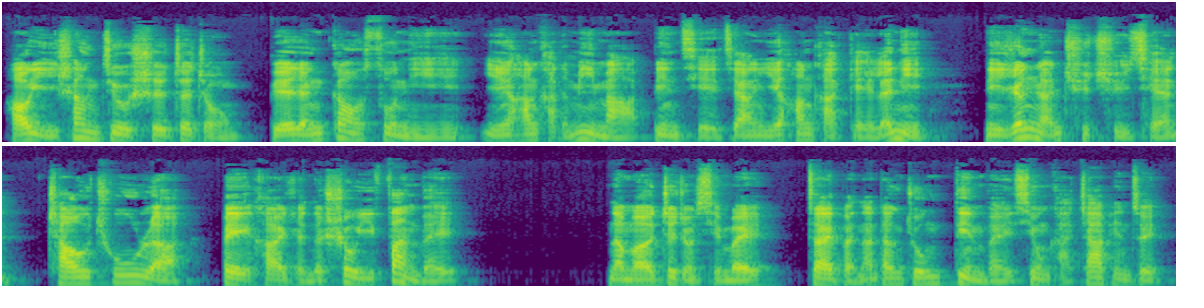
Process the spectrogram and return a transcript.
好，以上就是这种别人告诉你银行卡的密码，并且将银行卡给了你，你仍然去取钱，超出了被害人的受益范围，那么这种行为。在本案当中定为信用卡诈骗罪。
